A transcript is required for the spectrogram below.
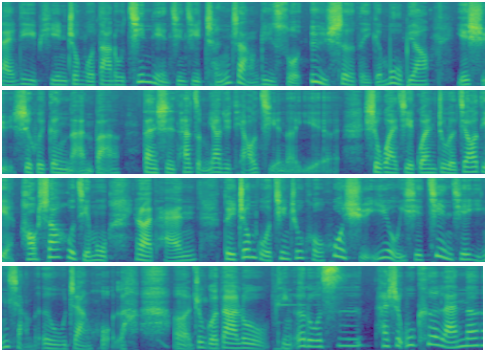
来力拼中国大陆今年经济成长率所预设的一个目标，也许是会更难吧。但是它怎么样去调节呢？也是外界关注的焦点。好，稍后节目要来谈对中国进出口或许也有一些间接影响的俄乌战火了。呃，中国大陆挺俄罗斯还是乌克兰呢？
